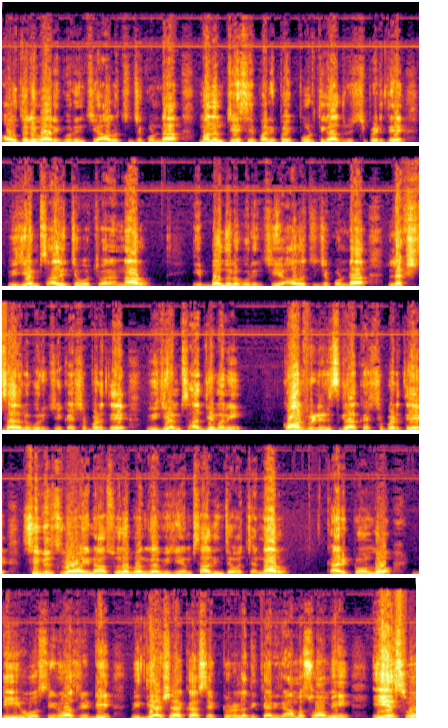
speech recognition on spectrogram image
అవతలి వారి గురించి ఆలోచించకుండా మనం చేసే పనిపై పూర్తిగా దృష్టి పెడితే విజయం సాధించవచ్చు అని అన్నారు ఇబ్బందుల గురించి ఆలోచించకుండా లక్ష్య సాధన గురించి కష్టపడితే విజయం సాధ్యమని కాన్ఫిడెన్స్గా కష్టపడితే సివిల్స్లో అయినా సులభంగా విజయం సాధించవచ్చన్నారు. కార్యక్రమంలో డీఈఓ శ్రీనివాసరెడ్డి విద్యాశాఖ సెక్టోరల్ అధికారి రామస్వామి ఏఎస్ఓ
